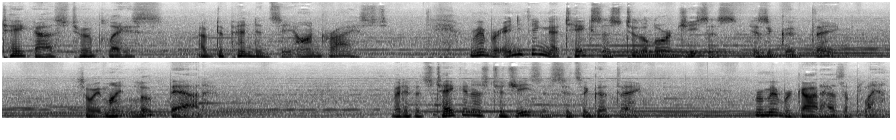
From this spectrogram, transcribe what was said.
take us to a place of dependency on Christ. Remember, anything that takes us to the Lord Jesus is a good thing. So it might look bad, but if it's taken us to Jesus, it's a good thing. Remember, God has a plan.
